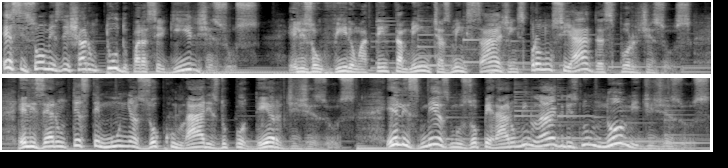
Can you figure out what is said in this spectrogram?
Esses homens deixaram tudo para seguir Jesus. Eles ouviram atentamente as mensagens pronunciadas por Jesus. Eles eram testemunhas oculares do poder de Jesus. Eles mesmos operaram milagres no nome de Jesus.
